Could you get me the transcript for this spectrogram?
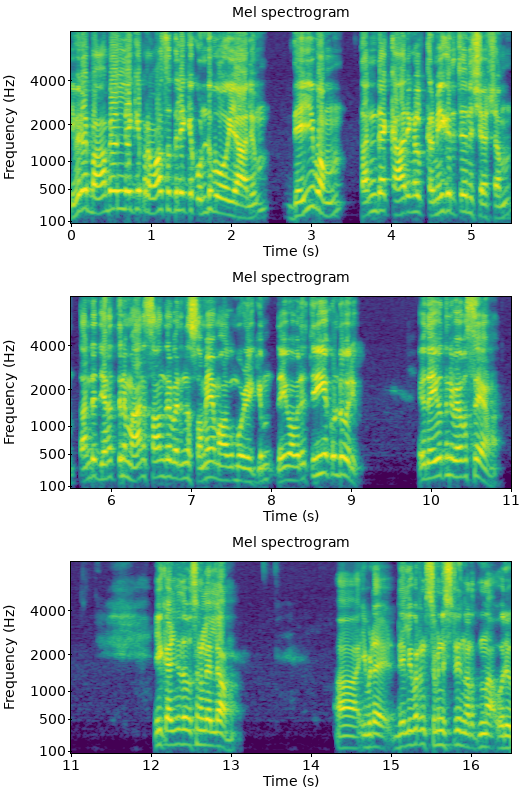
ഇവരെ ബാബേലിലേക്ക് പ്രവാസത്തിലേക്ക് കൊണ്ടുപോയാലും ദൈവം തന്റെ കാര്യങ്ങൾ ക്രമീകരിച്ചതിന് ശേഷം തന്റെ ജനത്തിന് മാനസാന്തരം വരുന്ന സമയമാകുമ്പോഴേക്കും ദൈവം അവരെ തിരികെ കൊണ്ടുവരും. ഇത് ദൈവത്തിന്റെ വ്യവസ്ഥയാണ്. ഈ കഴിഞ്ഞ ദിവസങ്ങളെല്ലാം ഇവിടെ ഡെലിവറൻസ് മിനിസ്ട്രി നടത്തുന്ന ഒരു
